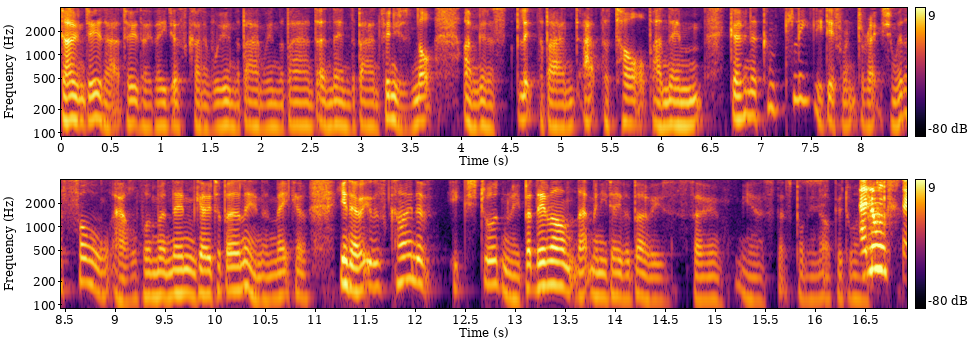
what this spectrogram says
don't do that, do they? They just kind of we're in the band, we're in the band, and then the band finishes. Not I'm going to split the band at the top and then go in a completely different direction with a soul album, and then go to Berlin and make a. You know, it was kind of extraordinary. But there aren't that many David Bowies, so yes, that's probably not a good one. And also,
